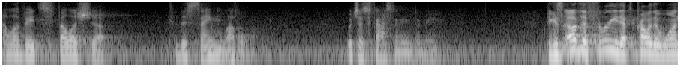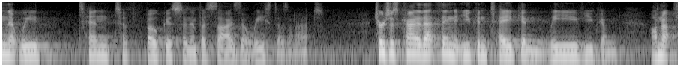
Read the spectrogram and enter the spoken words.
elevates fellowship to the same level, which is fascinating to me. Because of the three, that's probably the one that we tend to focus and emphasize the least, doesn't it? Church is kind of that thing that you can take and leave. You can, I'm not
